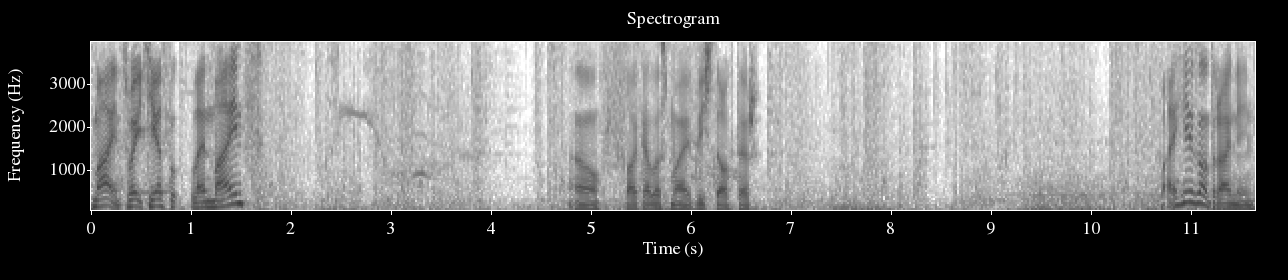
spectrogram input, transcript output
Mines? Wait, he has landmines? Oh, fuck, I lost my witch doctor. Why he's not running?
